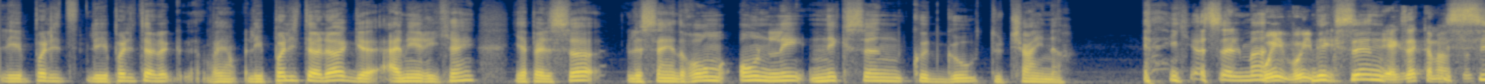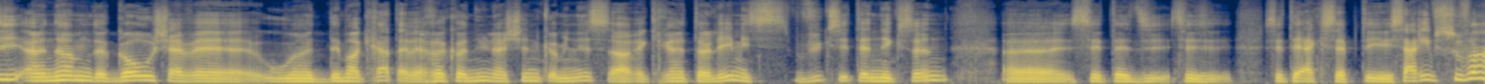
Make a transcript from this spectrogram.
les, politi- les politologues, voyons, les politologues américains, ils appellent ça le syndrome Only Nixon could go to China. il y a seulement Oui, oui, Nixon. exactement ça. Si un homme de gauche avait ou un démocrate avait reconnu la Chine communiste, ça aurait créé un tollé. Mais vu que c'était Nixon, euh, c'était accepté. Et ça arrive souvent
